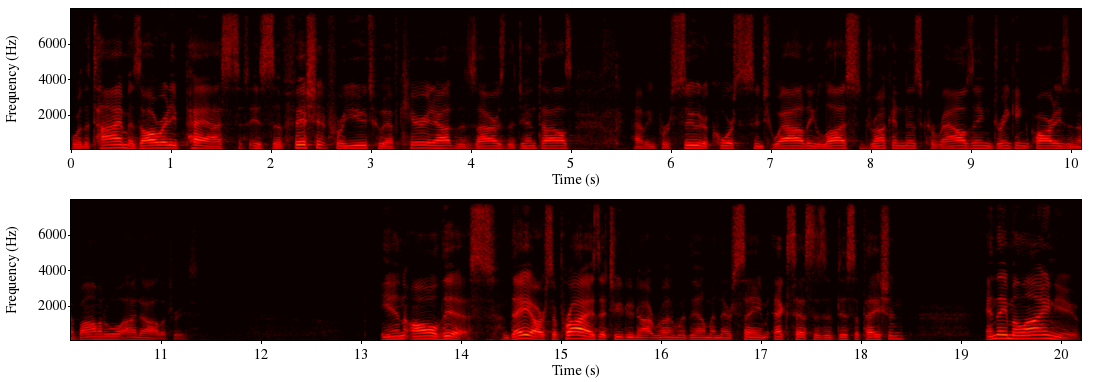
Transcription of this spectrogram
For the time is already past, is sufficient for you to have carried out the desires of the Gentiles, having pursued a course of sensuality, lust, drunkenness, carousing, drinking parties, and abominable idolatries. In all this, they are surprised that you do not run with them in their same excesses of dissipation, and they malign you.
